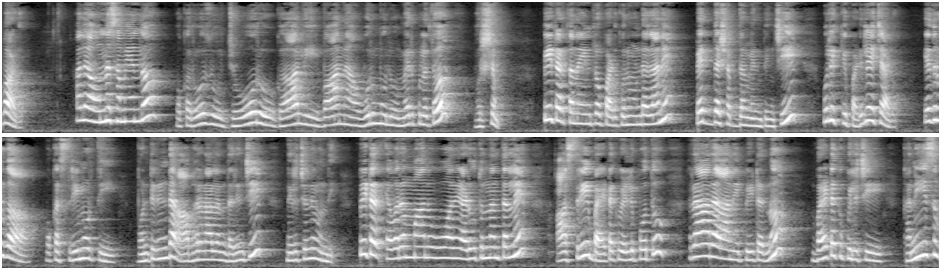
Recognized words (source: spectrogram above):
వాడు. అలా ఉన్న సమయంలో ఒకరోజు జోరు గాలి వాన ఉరుములు మెరుపులతో వర్షం. పీటర్ తన ఇంట్లో పడుకొని ఉండగానే పెద్ద శబ్దం వినిపించి ఉలిక్కి పడి లేచాడు. ఎదురుగా ఒక స్త్రీమూర్తి ఒంటి నిండా ఆభరణాలను ధరించి నిలుచుని ఉంది. పీటర్ ఎవరమ్మా నువ్వు? అని అడుగుతున్నంతనే ఆ స్త్రీ బయటకు వెళ్ళిపోతూ రారా అని పీటర్ను బయటకు పిలిచి కనీసం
